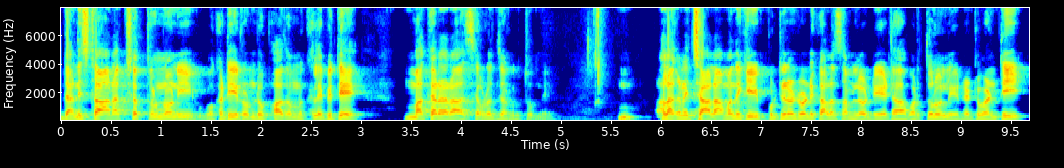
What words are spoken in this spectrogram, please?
ధనిష్టా నక్షత్రంలోని ఒకటి రెండు పాదములు కలిపితే మకర రాశి అవ్వడం జరుగుతుంది. అలాగనే చాలామందికి పుట్టినటువంటి కాల సమయంలో డేటా బర్త్లో లేనటువంటి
